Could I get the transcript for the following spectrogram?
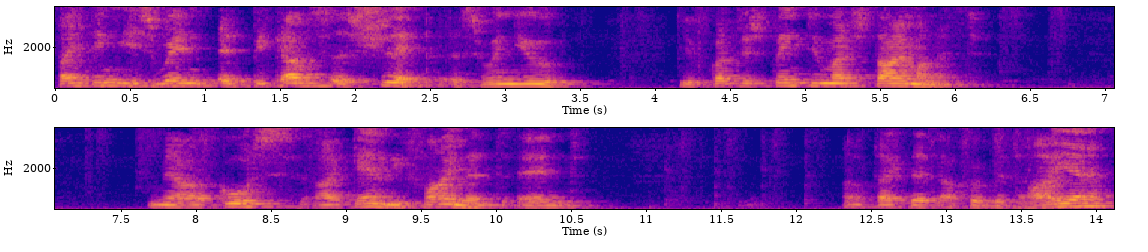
painting is when it becomes a schlep, is when you, you've got to spend too much time on it. Now of course I can refine it and I'll take that up a bit higher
